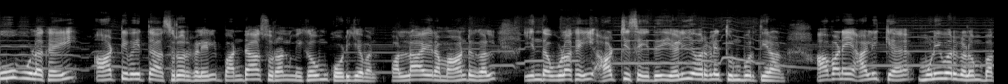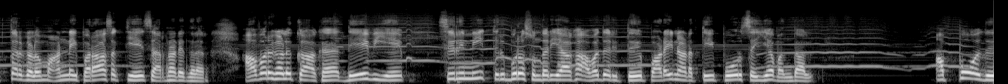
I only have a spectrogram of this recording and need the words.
பூவுலகை ஆட்டி வைத்த அசுரர்களில் பண்டாசுரன் மிகவும் கொடியவன். பல்லாயிரம் ஆண்டுகள் இந்த உலகை ஆட்சி செய்து எளியவர்களை துன்புறுத்தினான். அவனை அழிக்க முனிவர்களும் பக்தர்களும் அன்னை பராசக்தியை சரணடைந்தனர். அவர்களுக்காக தேவியே சிறுமி திரிபுர சுந்தரியாக அவதரித்து படை நடத்தி போர் செய்ய வந்தாள். அப்போது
